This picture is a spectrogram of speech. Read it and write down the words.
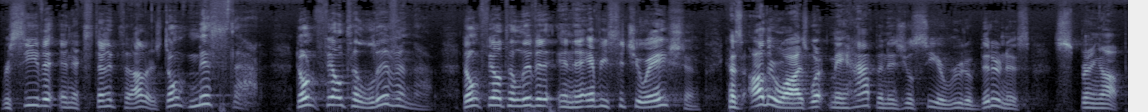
receive it, and extend it to others. Don't miss that. Don't fail to live in that. Don't fail to live it in every situation. Because otherwise, what may happen is you'll see a root of bitterness spring up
